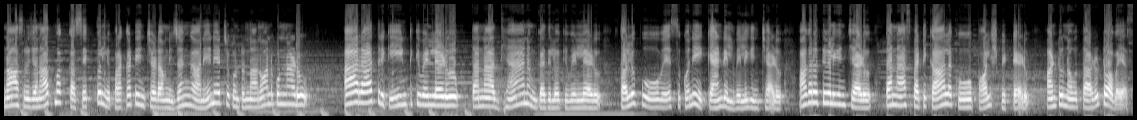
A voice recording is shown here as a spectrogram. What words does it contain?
నా సృజనాత్మక శక్తుల్ని ప్రకటించడం నిజంగానే నేర్చుకుంటున్నాను అనుకున్నాడు. ఆ రాత్రికి ఇంటికి వెళ్ళాడు. తన ధ్యానం గదిలోకి వెళ్ళాడు. తలుపు వేసుకొని క్యాండిల్ వెలిగించాడు. అగరొత్తి వెలిగించాడు. తన స్ఫటికాలకు పాలిష్ పెట్టాడు. అంటూ నవ్వుతాడు టోబయస్.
